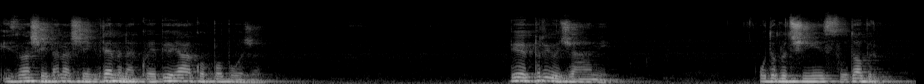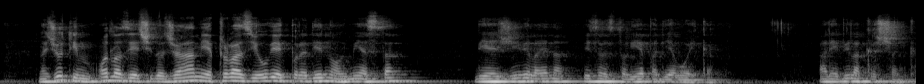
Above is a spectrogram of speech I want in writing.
iz našeg današnjeg vremena koji je bio jako pobožan. Bio je prvi u džami, u dobročinjstvu, dobro. Međutim, odlazeći do džamije, prolazio uvijek pored jednog mjesta gdje je živjela jedna izrazito lijepa djevojka. Ali je bila kršćanka.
